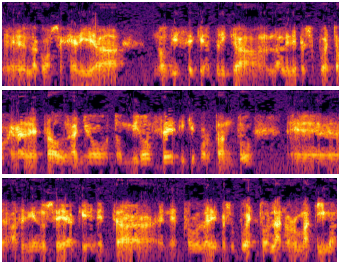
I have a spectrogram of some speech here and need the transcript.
Eh, la consejería nos dice que aplica la Ley de Presupuestos Generales de Estado del año 2011 y que, por tanto, eh, ateniéndose a que en esta, en esta ley de presupuestos la normativa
